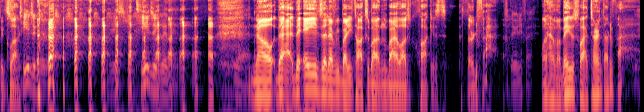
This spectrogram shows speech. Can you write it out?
The clock. Strategic with it. You're strategic with it. Yeah. No, the, the age that everybody talks about in the biological clock is 35. 35. When I have my babies before I turn 35. Yeah.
